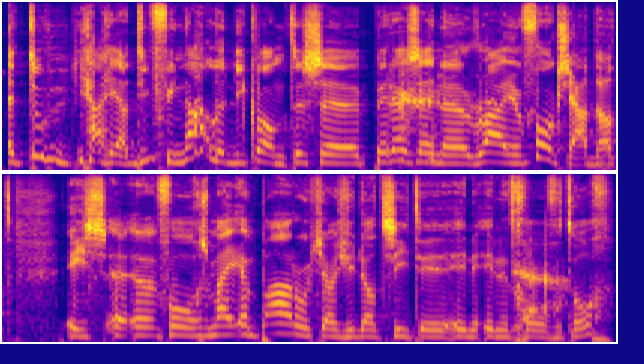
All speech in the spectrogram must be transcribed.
En toen, ja, ja die finale die kwam tussen Perez en Ryan Fox. Ja, dat is volgens mij een pareltje als je dat ziet in, in het golven, ja. toch?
